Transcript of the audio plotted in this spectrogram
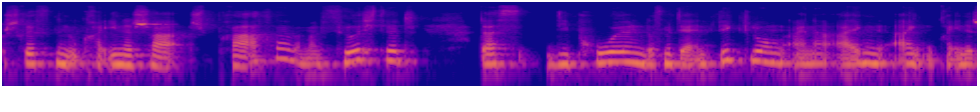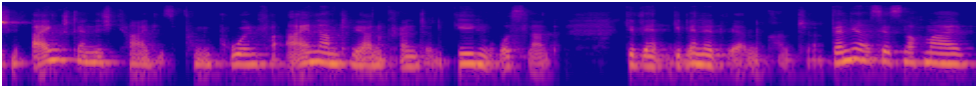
Schriften in ukrainischer Sprache, weil man fürchtet, dass die Polen, dass mit der Entwicklung einer eigenen, eigenen ukrainischen Eigenständigkeit, die von den Polen vereinnahmt werden könnte, gegen Russland gewendet werden konnte. Wenn wir uns jetzt nochmal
